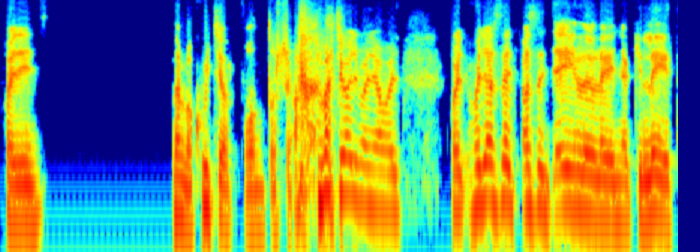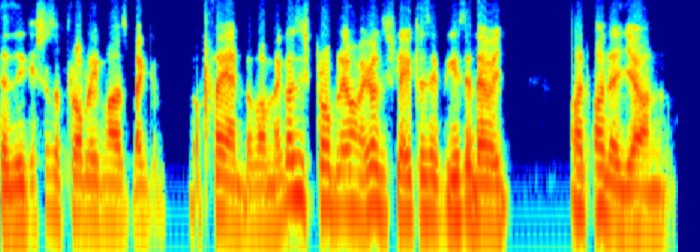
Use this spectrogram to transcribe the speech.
hogy így nem a kutya fontosabb, vagy hogy mondjam, hogy, hogy, hogy az, egy, az egy élőlény, aki létezik, és ez a probléma az meg a fejedben van, meg az is probléma, meg az is létezik, de hogy ad, ad egy olyan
